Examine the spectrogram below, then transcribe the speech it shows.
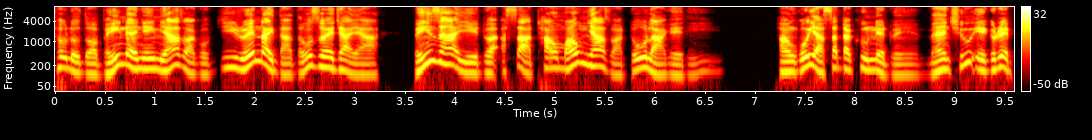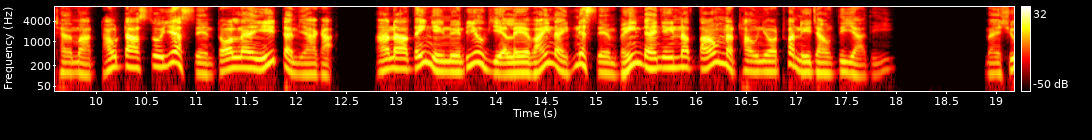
ထုတ်လုပ်သောဘိန်းတန်းချင်းများစွာကိုပြည်တွင်း၌သာသုံးစွဲကြရာဘိန်းစားအရေးအတွက်အစထောင်ပေါင်းများစွာတိုးလာခဲ့သည်1912ခုနှစ်တွင်မန်ချူဧကရစ်ထံမှဒေါက်တာဆိုရက်စင်တော်လန်ရေးတပ်များကအာနာသိန်းငိန်တွင်တရုတ်ပြည်အလဲပိုင်း၌နှစ်စဉ်ဘိန်းတန်းချင်း2200ကျော်ထွက်နေကြောင်းသိရသည်မန်ရှူ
